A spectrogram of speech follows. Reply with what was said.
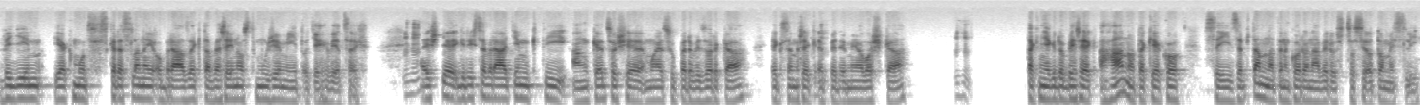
vidím, jak moc zkreslený obrázek ta veřejnost může mít o těch věcech. Mhm. A ještě, když se vrátím k té Anke, což je moje supervizorka, jak jsem řekl, epidemioložka, Mhm. tak někdo by řekl, aha, no tak jako se jí zeptám na ten koronavirus, co si o tom myslí.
